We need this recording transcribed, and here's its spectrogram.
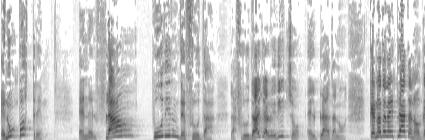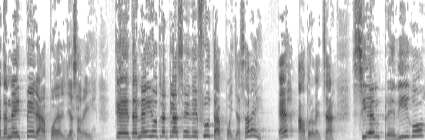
en un postre, en el flan pudding de fruta. La fruta, ya lo he dicho, el plátano. ¿Que no tenéis plátano? ¿Que tenéis pera? Pues ya sabéis. ¿Que tenéis otra clase de fruta? Pues ya sabéis. Es aprovechar. Siempre digo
